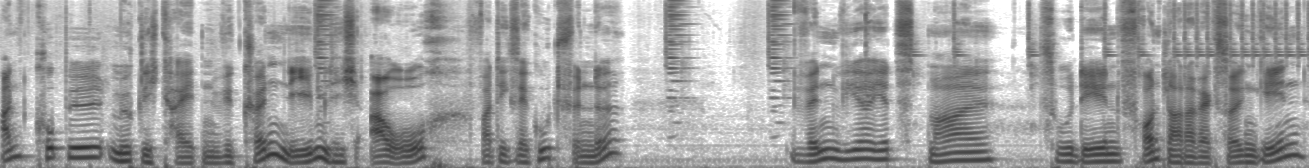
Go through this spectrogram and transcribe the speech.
Ankuppelmöglichkeiten. Wir können nämlich auch, was ich sehr gut finde, wenn wir jetzt mal zu den Frontladerwerkzeugen gehen,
